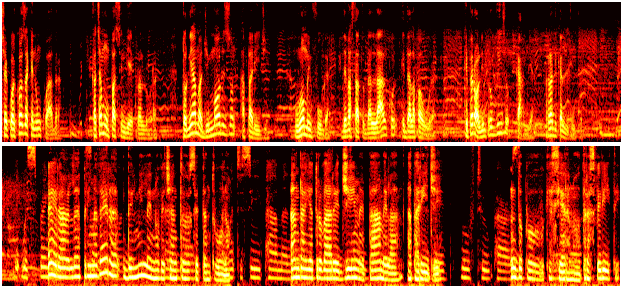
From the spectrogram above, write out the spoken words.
C'è qualcosa che non quadra. Facciamo un passo indietro allora. Torniamo a Jim Morrison a Parigi, un uomo in fuga, devastato dall'alcol e dalla paura, che però all'improvviso cambia radicalmente. Era la primavera del 1971. Andai a trovare Jim e Pamela a Parigi dopo che si erano trasferiti.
